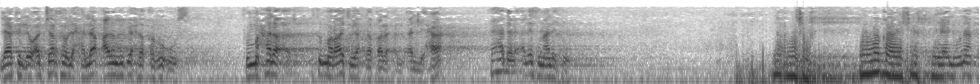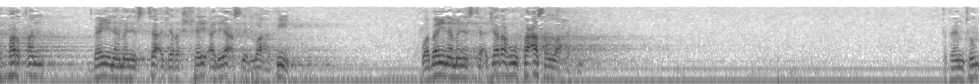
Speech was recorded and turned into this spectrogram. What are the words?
لكن لو أجرته لحلاق على أنه بيحلق الرؤوس ثم حلق ثم رأيته يحلق اللحى فهذا الإثم عليه. هو نعم يا شيخ. من وقع يا شيخ لأن هناك فرقا بين من استأجر الشيء ليعصي الله فيه وبين من استأجره فعصى الله فيه. فهمتم؟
